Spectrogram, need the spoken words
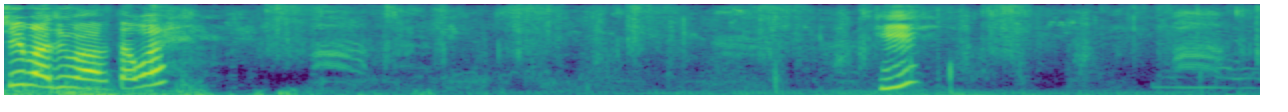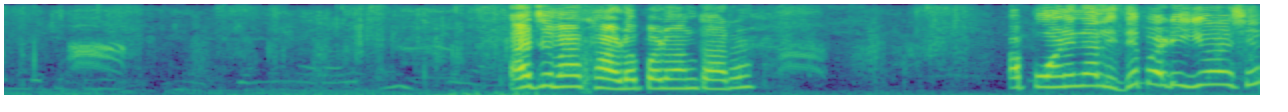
જે બાજુ વાવતા હોય. હમ? આજે મારા ખાડો પડવાનું કારણ? આ પોણીના લીધે પડી ગયો હશે?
